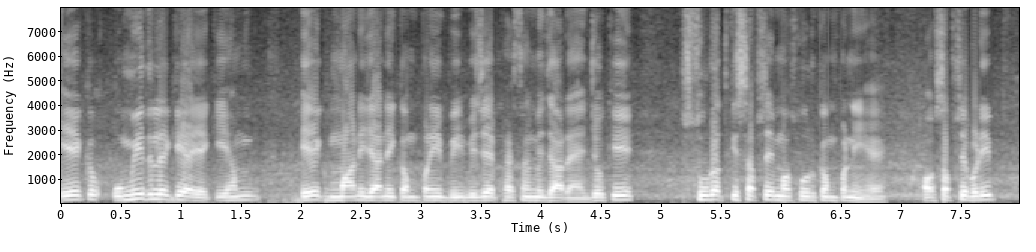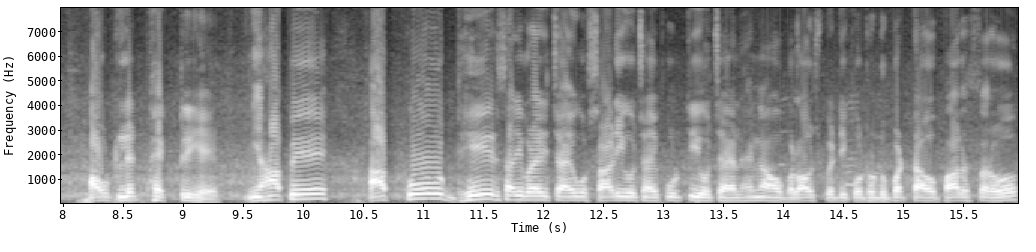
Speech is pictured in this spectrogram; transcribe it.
एक उम्मीद लेके आइए कि हम एक मानी जानी कंपनी विजय फ़ैशन में जा रहे हैं, जो कि सूरत की सबसे मशहूर कंपनी है और सबसे बड़ी आउटलेट फैक्ट्री है। यहाँ पे आपको ढेर सारी वराइटी चाहे वो साड़ी हो, चाहे कुर्ती हो, चाहे लहंगा हो, ब्लाउज पेटी कोट हो, दुपट्टा हो फालस्तर हो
